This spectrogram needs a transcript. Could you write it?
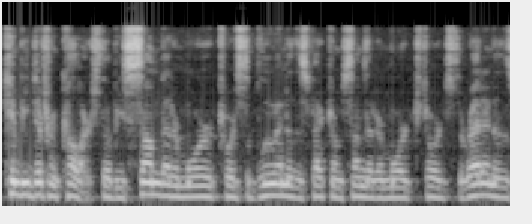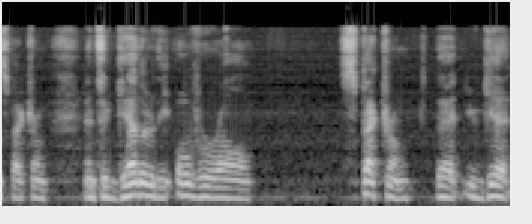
can be different colors. There'll be some that are more towards the blue end of the spectrum, some that are more towards the red end of the spectrum, and together the overall spectrum that you get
